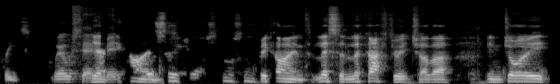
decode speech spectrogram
please. well said, Yeah, mate. be kind. Say, Chris, no say. Be kind. Listen, look after each other. Enjoy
